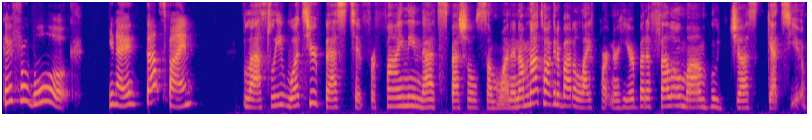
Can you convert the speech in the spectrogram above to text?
go for a walk. You know, that's fine. Lastly, what's your best tip for finding that special someone? And I'm not talking about a life partner here, but a fellow mom who just gets you.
